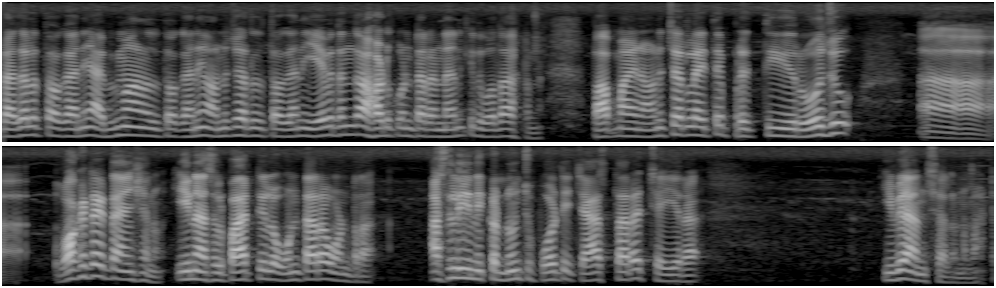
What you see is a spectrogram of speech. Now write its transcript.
ప్రజలతో కానీ అభిమానులతో కానీ అనుచరులతో కానీ ఏ విధంగా ఆడుకుంటారనడానికి ఇది ఉదాహరణ. పాపం ఆయన అనుచరులు అయితే ప్రతిరోజు ఒకటే టెన్షన్. ఈయన అసలు పార్టీలో ఉంటారా ఉండరా? అసలు ఈయన ఇక్కడ నుంచి పోటీ చేస్తారా చేయరా ఇవే అంశాలన్నమాట.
